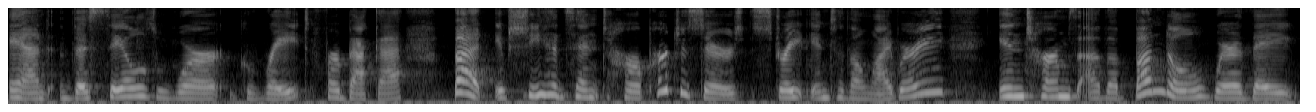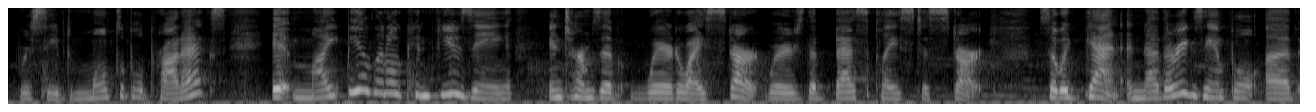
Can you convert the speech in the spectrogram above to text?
And the sales were great for Becca. But if she had sent her purchasers straight into the library, in terms of a bundle where they received multiple products, it might be a little confusing in terms of where do I start? Where's the best place to start? So, again, another example of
